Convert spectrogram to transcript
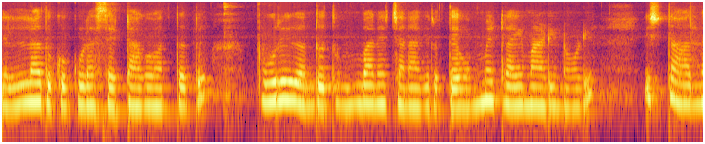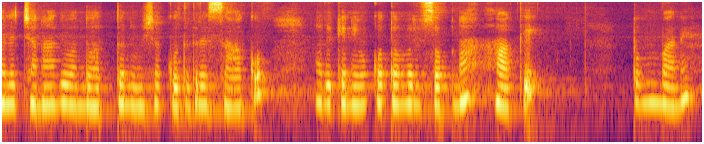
ಎಲ್ಲದಕ್ಕೂ ಕೂಡ ಸೆಟ್ ಆಗುವಂಥದ್ದು. ಪೂರಿಗಂತೂ ತುಂಬಾ ಚೆನ್ನಾಗಿರುತ್ತೆ. ಒಮ್ಮೆ ಟ್ರೈ ಮಾಡಿ ನೋಡಿ. ಇಷ್ಟ ಆದಮೇಲೆ ಚೆನ್ನಾಗಿ ಒಂದು ಹತ್ತು ನಿಮಿಷ ಕುದಿದ್ರೆ ಸಾಕು. ಅದಕ್ಕೆ ನೀವು ಕೊತ್ತಂಬರಿ ಸೊಪ್ಪನ್ನ ಹಾಕಿ. ತುಂಬಾ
